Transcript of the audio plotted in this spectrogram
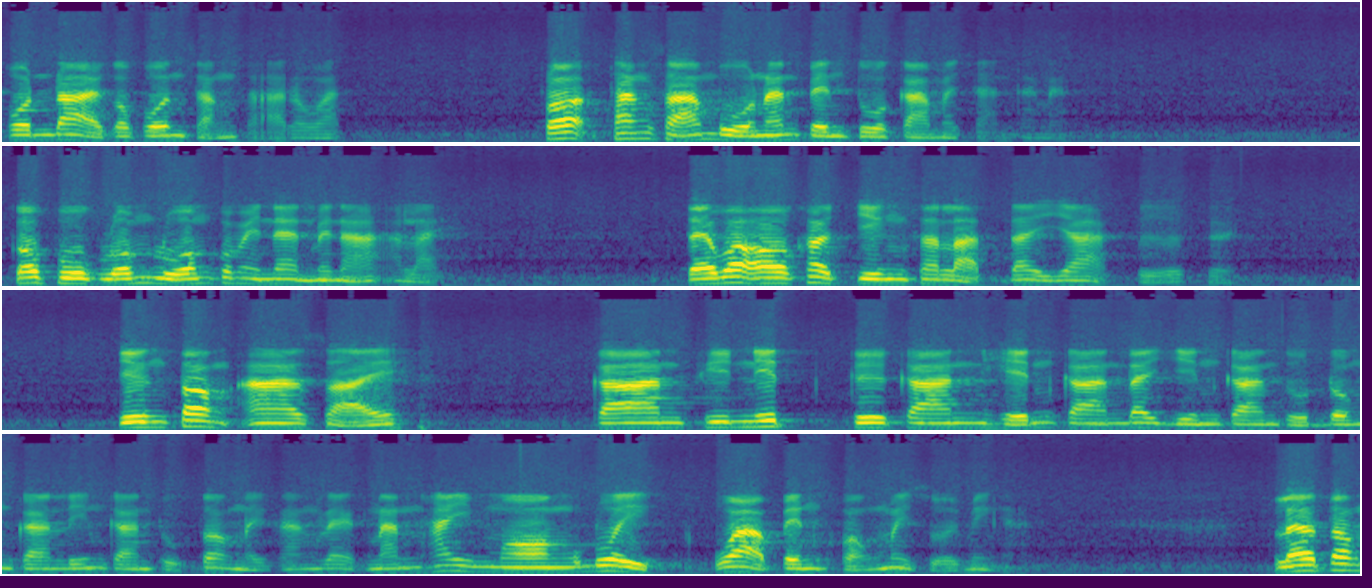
พ้นได้ก็พ้นสังสารวัฏเพราะทั้งสามบ่วงนั้นเป็นตัวกามฉันทั้งนั้น ก็ผูกหลวมหลวมก็ไม่แน่นไม่หนาอะไร แต่ว่าเอาเข้าจริงสลัดได้ยากเหลือเกินจึงต้องอาศัย การพินิษคือการเห็นการได้ยินการสูดดมการลิ้นการถูกต้องในครั้งแรกนั้น ให้มองด้วยว่าเป็นของไม่สวยไม่งามแล้วต้อง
